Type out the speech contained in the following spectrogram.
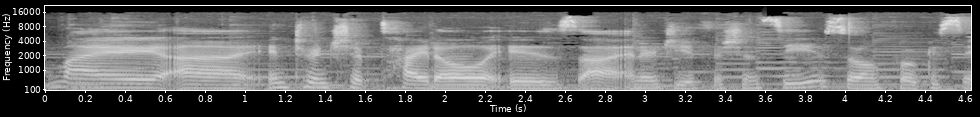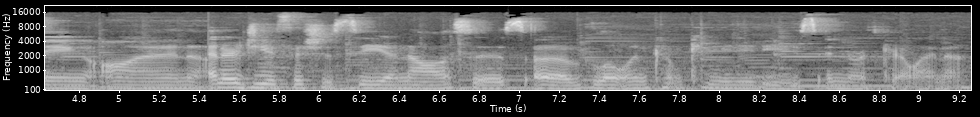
My uh, internship title is uh, energy efficiency, so I'm focusing on energy efficiency analysis of low-income communities in North Carolina.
